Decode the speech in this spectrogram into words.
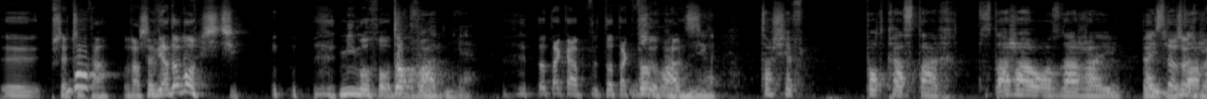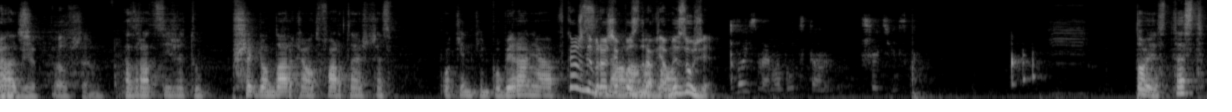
y, przeczyta Wasze wiadomości. Mimochodem. Dokładnie, To, taka, to tak przy okazji. dokładnie. To się w podcastach zdarzało, zdarza i będzie Zdarzać zdarzać. będzie, owszem. A z racji, że tu przeglądarka otwarta jeszcze z okienkiem pobierania. W każdym razie sygnała, pozdrawiamy no to, Zuzię. To jest test.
